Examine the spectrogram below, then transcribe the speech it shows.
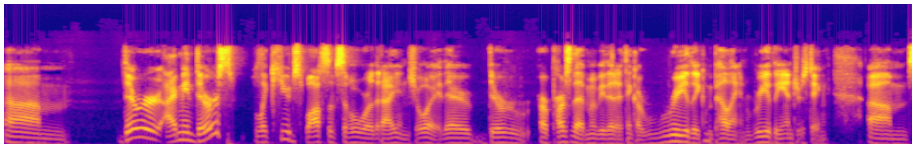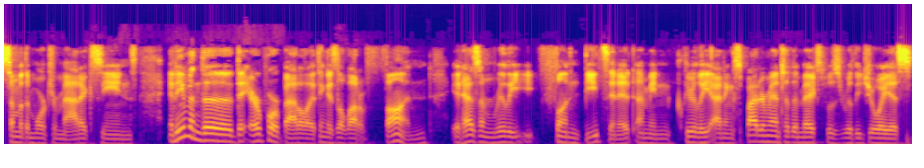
Um, there were, I mean, there's like huge swaths of Civil War that I enjoy. There, there are parts of that movie that I think are really compelling and really interesting. Um, some of the more dramatic scenes, and even the the airport battle, I think is a lot of fun. It has some really fun beats in it. I mean, clearly adding Spider Man to the mix was really joyous,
